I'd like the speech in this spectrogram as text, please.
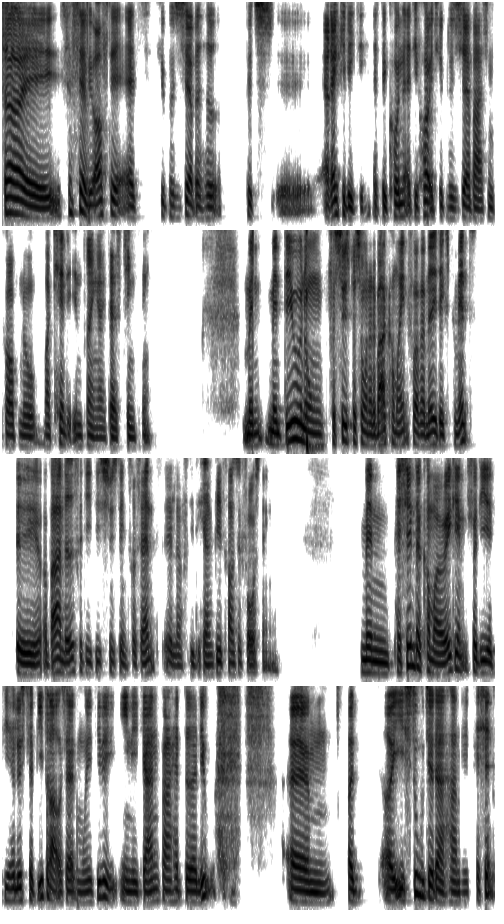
så, øh, så ser vi ofte, at hypnotiserbarhed øh, er rigtig vigtig. At det kun er de højt hypnotiserbare, som kan opnå markante ændringer i deres tænkning. Men, men det er jo nogle forsøgspersoner, der bare kommer ind for at være med i et eksperiment, øh, og bare er med, fordi de synes, det er interessant, eller fordi de kan bidrage til forskningen. Men patienter kommer jo ikke ind, fordi at de har lyst til at bidrage til alt muligt. De vil egentlig gerne bare have et bedre liv. øhm, og, og i studier, der har med patient,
